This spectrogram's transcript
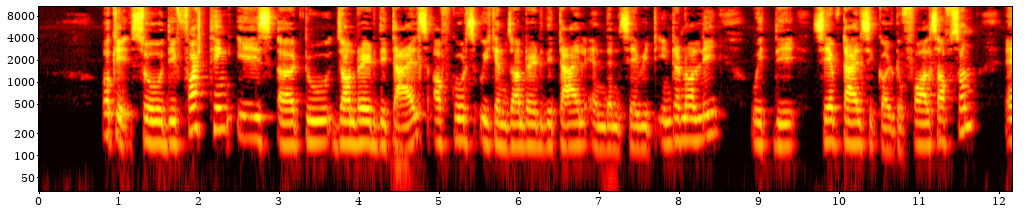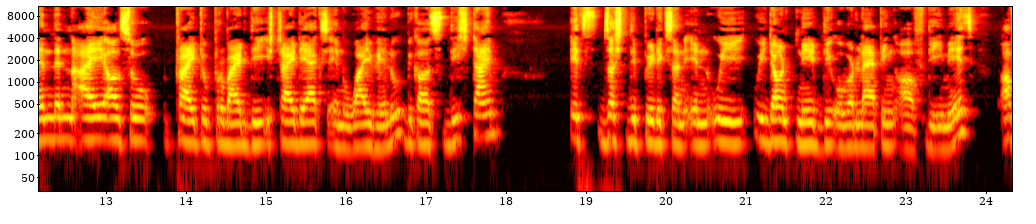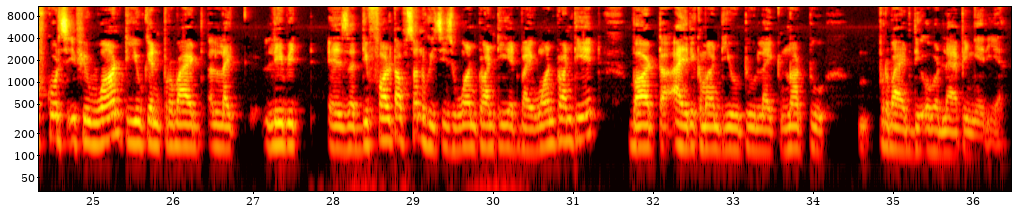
Okay so the first thing is uh, to generate the tiles. Of course we can generate the tile and then save it internally with the save tiles equal to false option and then i also try to provide the stride x and y value because this time it's just the prediction and we we don't need the overlapping of the image. Of course if you want you can provide like leave it as a default option which is 128 by 128 but i recommend you to like not to provide the overlapping area.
